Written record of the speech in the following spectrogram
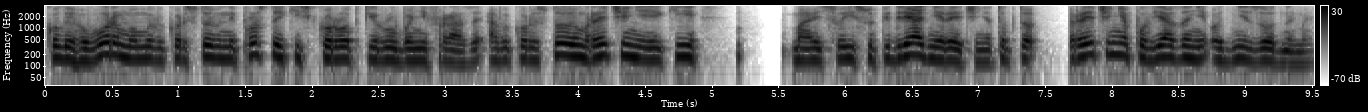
коли говоримо, ми використовуємо не просто якісь короткі рубані фрази, а використовуємо речення, які мають свої супідрядні речення, тобто речення пов'язані одні з одними.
